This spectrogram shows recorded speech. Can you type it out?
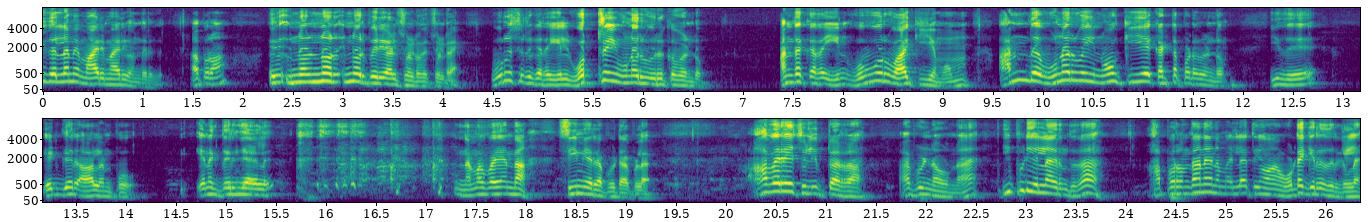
இது எல்லாமே மாறி மாறி வந்திருக்கு. அப்புறம் இன்னொரு இன்னொரு இன்னொரு பெரிய ஆள் சொல்கிறத சொல்கிறேன் ஒரு சிறுகதையில் ஒற்றை உணர்வு இருக்க வேண்டும். அந்த கதையின் ஒவ்வொரு வாக்கியமும் அந்த உணர்வை நோக்கியே கட்டப்பட வேண்டும். இது எட்கர் ஆலன் போ. எனக்கு தெரிஞ்ச ஆள். நம்ம பையன்தான். சீனியராக போயிட்டாப்புல. அவரே சொல்லிவிட்டாரா? அப்படின்ன உடனே இப்படியெல்லாம் இருந்ததா? அப்புறம் தானே நம்ம எல்லாத்தையும் உடைக்கிறது இருக்குல்ல?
